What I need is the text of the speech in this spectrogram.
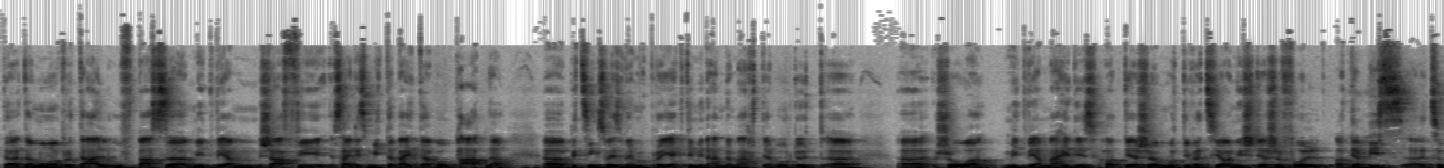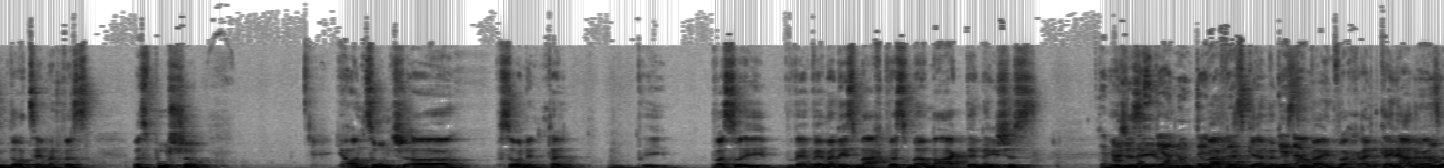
da, da muss man brutal aufpassen mit wem schaffe ich, sei das Mitarbeiter, aber auch Partner, mhm. äh, beziehungsweise wenn man Projekte mit anderen macht, der wo dort äh, äh, schauen, mit wem mache ich das. Hat der schon Motivation, ist der schon voll, hat der mhm. Biss, äh, zum da zusammen was, was pushen. Ja, und sonst, äh, so nicht, halt was soll ich, wenn, wenn man das macht, was man mag, dann ist es. Dann macht man es gerne und dann. macht man es gerne und genau. ist immer einfach. Halt, keine Ahnung, also.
